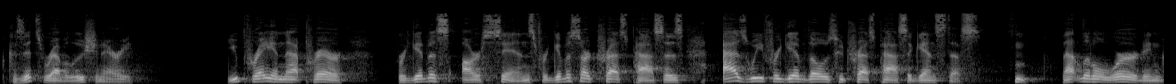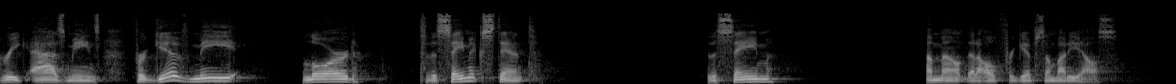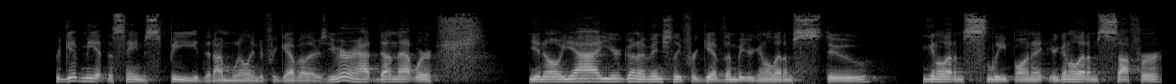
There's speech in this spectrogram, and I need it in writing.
because it's revolutionary. You pray in that prayer, forgive us our sins, forgive us our trespasses, as we forgive those who trespass against us. Hmm. That little word in Greek, as, means, forgive me, Lord, to the same extent, to the same amount that I'll forgive somebody else. Forgive me at the same speed that I'm willing to forgive others. You ever had, done that where you know, yeah, you're going to eventually forgive them, but you're going to let them stew. You're going to let them sleep on it. You're going to let them suffer.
